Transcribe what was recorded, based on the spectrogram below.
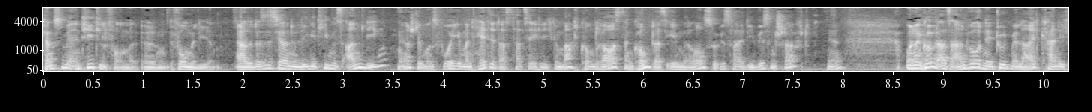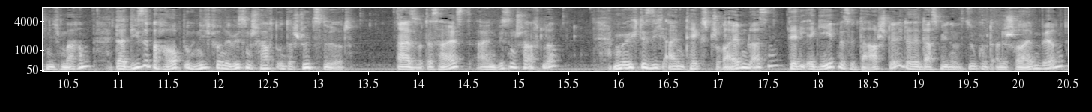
Kannst du mir einen Titel äh, formulieren? Also das ist ja ein legitimes Anliegen. Ja? Stellen wir uns vor, jemand hätte das tatsächlich gemacht, kommt raus, dann kommt das eben raus. So ist halt die Wissenschaft. Ja? Und dann kommt als Antwort, nee, tut mir leid, kann ich nicht machen, da diese Behauptung nicht von der Wissenschaft unterstützt wird. Also, das heißt, ein Wissenschaftler möchte sich einen Text schreiben lassen, der die Ergebnisse darstellt, also das wir in Zukunft alle schreiben werden.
